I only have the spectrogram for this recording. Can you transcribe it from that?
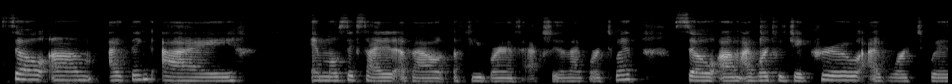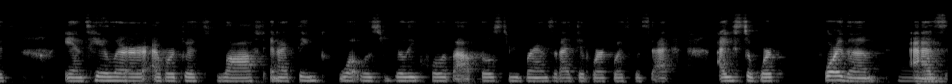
So um, i think i am most excited about a few brands actually that i've worked with. So um, i've worked with j. Crew. I've worked with Ann Taylor. I worked with Loft. And I think what was really cool about those three brands that I did work with was that I used to work for them mm. as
